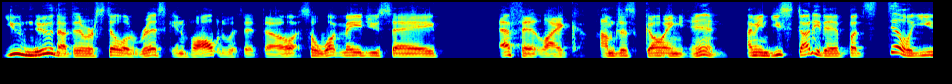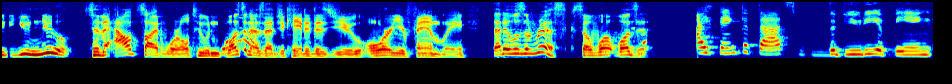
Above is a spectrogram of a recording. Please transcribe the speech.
You knew that there was still a risk involved with it, though. So, what made you say, F it, like, I'm just going in? I mean, you studied it, but still, you you knew to the outside world who wasn't as educated as you or your family that it was a risk. So, what was it? I think that that's the beauty of being,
